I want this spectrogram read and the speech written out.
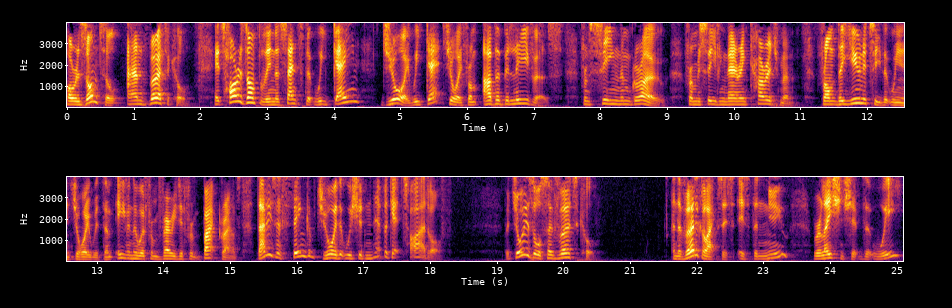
horizontal and vertical. It's horizontal in the sense that we gain joy, we get joy from other believers, from seeing them grow, from receiving their encouragement, from the unity that we enjoy with them, even though we're from very different backgrounds. That is a thing of joy that we should never get tired of. But joy is also vertical. And the vertical axis is the new relationship that we,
